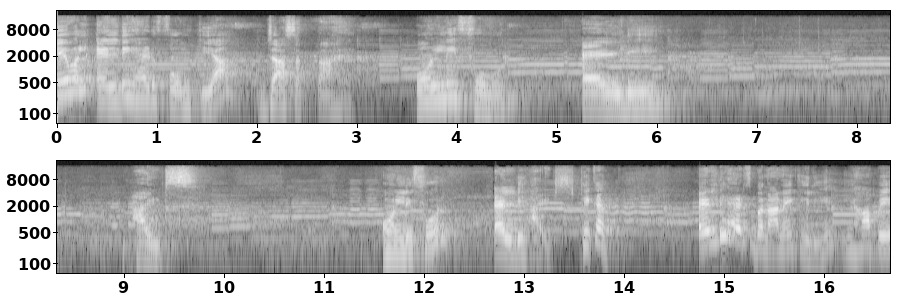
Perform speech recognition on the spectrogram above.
केवल एल्डिहाइड फॉर्म किया जा सकता है। Only for aldehydes only for aldehydes ठीक है? एल डी एल्डिहाइड्स बनाने के लिए यहाँ पे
